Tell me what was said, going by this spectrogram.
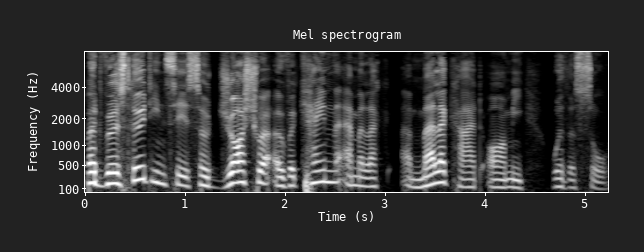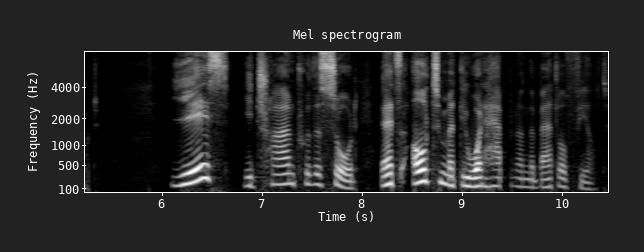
But verse 13 says So Joshua overcame the Amalek, Amalekite army with a sword. Yes, he triumphed with a sword. That's ultimately what happened on the battlefield.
